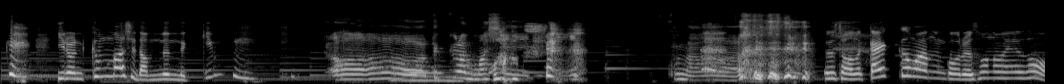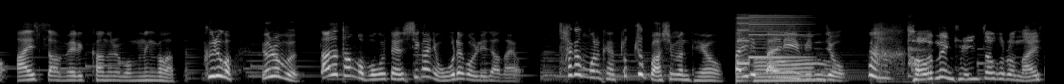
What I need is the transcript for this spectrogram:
이런 끝맛이 남는 느낌? 아 음. 특별한 맛이 있구나. 그래서 저는 깔끔한 거를 선호해서 아이스 아메리카노를 먹는 것 같아요. 그리고 여러분 따뜻한 거 먹을 때는 시간이 오래 걸리잖아요. 차가운 거는 그냥 쭉쭉 마시면 돼요. 빨리빨리 아. 민족. 저는 개인적으로는 아이스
